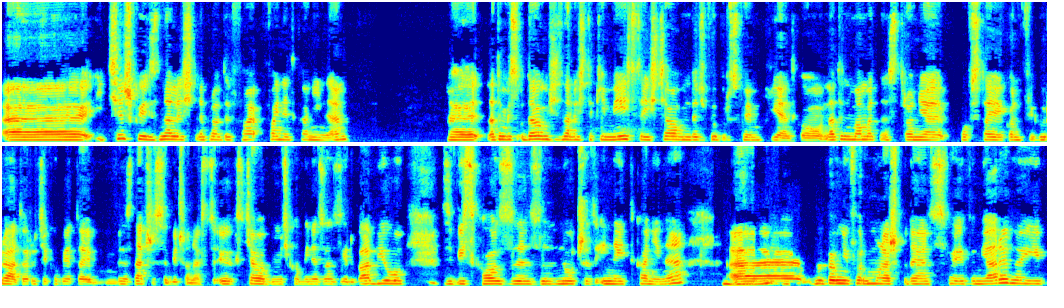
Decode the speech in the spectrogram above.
e, i ciężko jest znaleźć naprawdę fajne tkaniny. E, natomiast udało mi się znaleźć takie miejsce i chciałabym dać wybór swoim klientkom. Na ten moment na stronie powstaje konfigurator, gdzie kobieta zaznaczy sobie, czy ona chciałaby mieć kombinezon z jedwabiu, z wiskozy, z lnu czy z innej tkaniny. Mhm. E, wypełni formularz podając swoje wymiary, no i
